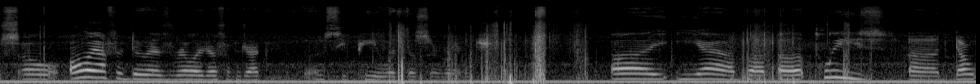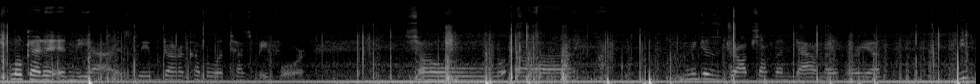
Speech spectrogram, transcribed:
so all I have to do is really just inject CP with the syringe. Uh, yeah, but, uh, please, uh, don't look at it in the eyes. We've done a couple of tests before. So, uh, let me just drop something down there for you. These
